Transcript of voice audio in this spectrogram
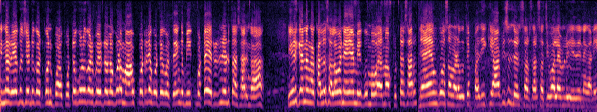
చిన్న రేకుల షెడ్ కట్టుకొని పొట్ట కూడా గడిపేటోళ్ళకి కూడా మా పొట్టనే కొట్టే కొడతాయి. ఇంకా మీకు పొట్ట ఎటు నిండుతా సార్ ఇంకా? వీడికైనా ఇంకా కళ్ళు సలవనాయా మీకు? పుట్ట సార్ న్యాయం కోసం అడిగితే పదికి ఆఫీసులు తెలుస్తారు సార్ సచివాలయంలో ఏదైనా కానీ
